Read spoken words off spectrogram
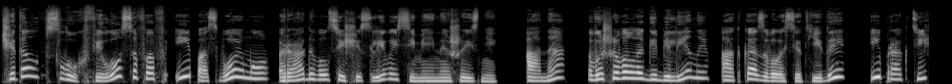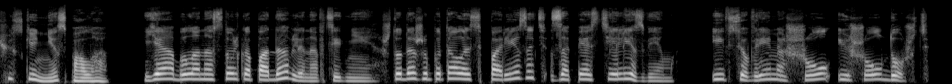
читал вслух философов и, по-своему, радовался счастливой семейной жизни. Она вышивала гобелены, отказывалась от еды и практически не спала. Я была настолько подавлена в те дни, что даже пыталась порезать запястье лезвием, и все время шел и шел дождь.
